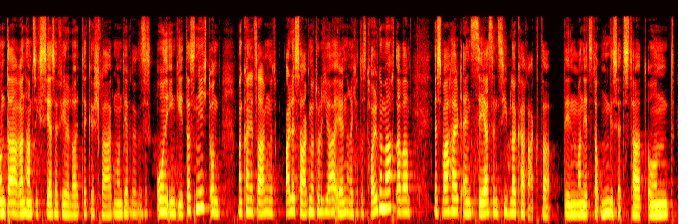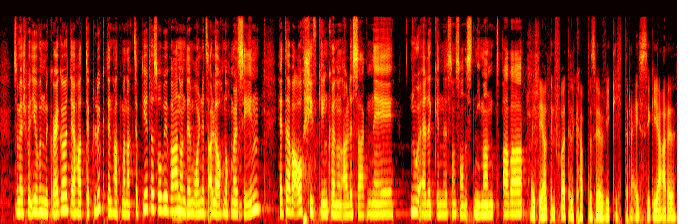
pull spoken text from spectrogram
Und daran haben sich sehr, sehr viele Leute geschlagen. Und die haben gesagt, ist, ohne ihn geht das nicht. Und man kann jetzt sagen, alle sagen natürlich, ja, Ehrenreich hat das toll gemacht, aber es war halt ein sehr sensibler Charakter, den man jetzt da umgesetzt hat. Und zum Beispiel Ewan McGregor, der hatte Glück, den hat man akzeptiert als Obi-Wan und den wollen jetzt alle auch nochmal sehen. Hätte aber auch schief gehen können und alle sagen, nee, nur Alec Guinness und sonst niemand. Aber Weil der hat den Vorteil gehabt, dass er wirklich 30 Jahre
